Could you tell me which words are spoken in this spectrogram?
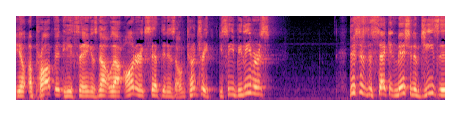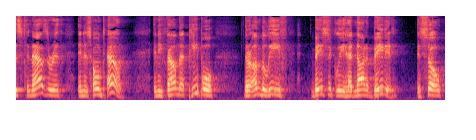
you know, a prophet, he's saying, is not without honor except in his own country. You see, believers, this is the second mission of Jesus to Nazareth in his hometown. And he found that people, their unbelief basically had not abated. And so,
